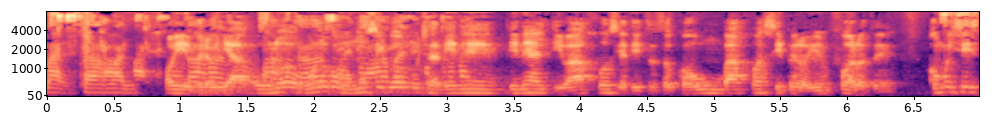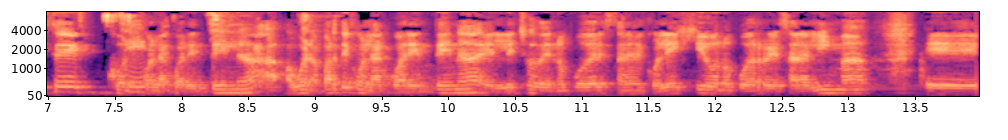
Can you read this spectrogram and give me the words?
mal, estaba mal. Oye, estaba pero mal, ya, uno, estaba, uno como músico, mal, pucha, tiene, tiene altibajos y a ti te tocó un bajo así, pero bien fuerte. ¿Cómo hiciste con, sí. con la cuarentena? Ah, bueno, aparte con la cuarentena, el hecho de no poder estar en el colegio, no poder regresar a Lima, eh,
